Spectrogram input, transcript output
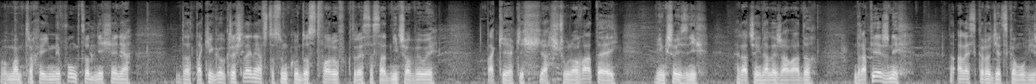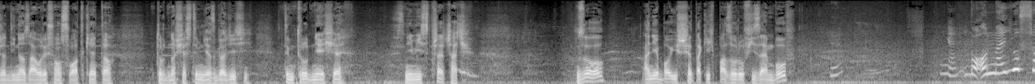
bo mam trochę inny punkt odniesienia do takiego określenia w stosunku do stworów, które zasadniczo były takie jakieś jaszczurowate i większość z nich raczej należała do drapieżnych. No ale skoro dziecko mówi, że dinozaury są słodkie, to trudno się z tym nie zgodzić i tym trudniej się z nimi sprzeczać. Zu, a nie boisz się takich pazurów i zębów? Nie, bo one już są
